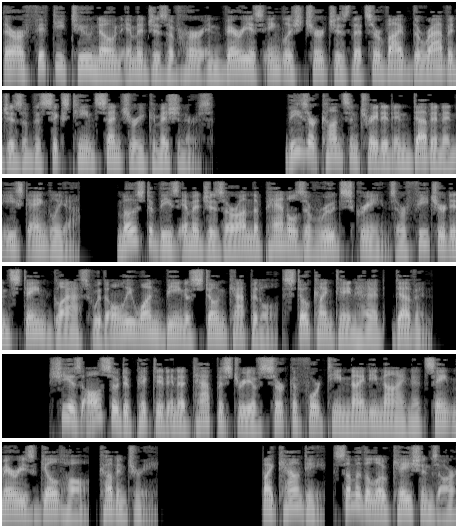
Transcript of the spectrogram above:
There are 52 known images of her in various English churches that survived the ravages of the 16th-century commissioners. These are concentrated in Devon and East Anglia. Most of these images are on the panels of rood screens or featured in stained glass with only one being a stone capital Head, Devon. She is also depicted in a tapestry of circa 1499 at St Mary's Guildhall, Coventry. By county, some of the locations are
